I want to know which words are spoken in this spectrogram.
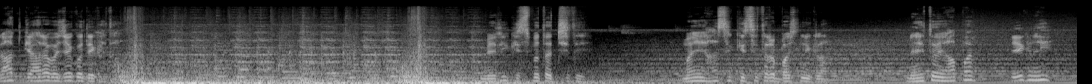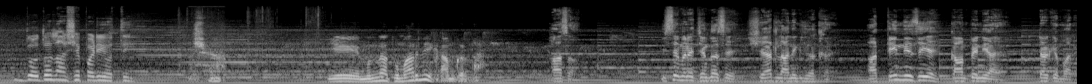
रात ग्यारह बजे को देखा था। मेरी किस्मत अच्छी थी। मैं यहाँ से किसी तरह बच निकला। नहीं तो यहाँ पर एक नहीं दो दो लाशें पड़ी होती। अच्छा ये मुन्ना तुम्हारे लिए काम करता हाँ। साहब इसे मैंने जंगल से शहद लाने के लिए रखा है। आज तीन दिन से ये काम पे नहीं आया डर के मारे।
